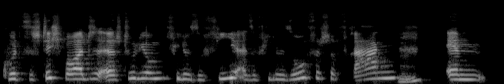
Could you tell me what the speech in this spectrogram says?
kurzes Stichwort äh, Studium Philosophie, also philosophische Fragen. Mhm. Ähm,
